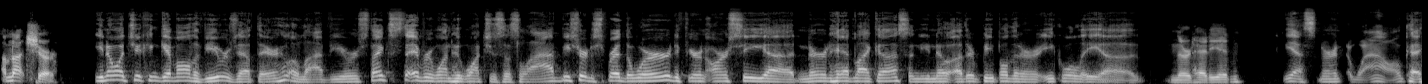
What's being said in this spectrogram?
I'm not sure. You know what you can give all the viewers out there? Hello, live viewers. Thanks to everyone who watches us live. Be sure to spread the word. If you're an RC uh, nerd head like us and you know other people that are equally, uh, Nerd headed. yes, nerd. Wow. Okay.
